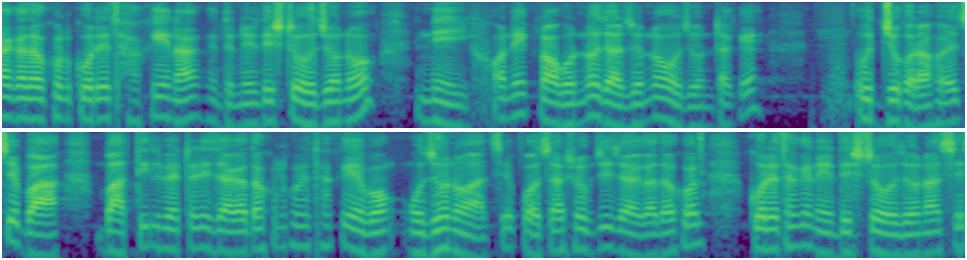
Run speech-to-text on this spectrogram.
জায়গা দখল করে থাকে না, কিন্তু নির্দিষ্ট ওজনও নেই, অনেক নগণ্য, যার জন্য ওজনটাকে উজ্জ করা হয়েছে বা বাতিল ব্যাটারি জায়গা দখল করে থাকে এবং ওজনও আছে, পচা সবজি জায়গা দখল করে থাকে, নির্দিষ্ট ওজন আছে,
